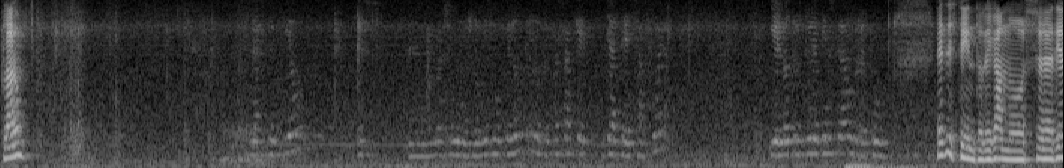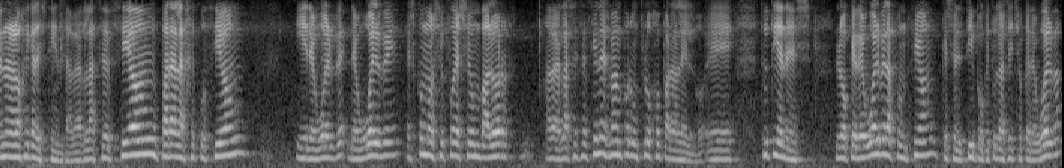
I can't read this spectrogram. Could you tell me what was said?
¿Claro? La excepción es eh, más o menos lo mismo que el otro, lo que pasa que ya te echa fuera y el otro tú le tienes que dar un. Es distinto, digamos, eh, tiene una lógica distinta. A ver, la excepción para la ejecución y devuelve, devuelve, es como si fuese un valor a ver, las excepciones van por un flujo paralelo. Eh, tú tienes lo que devuelve la función, que es el tipo que tú le has dicho que devuelva,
